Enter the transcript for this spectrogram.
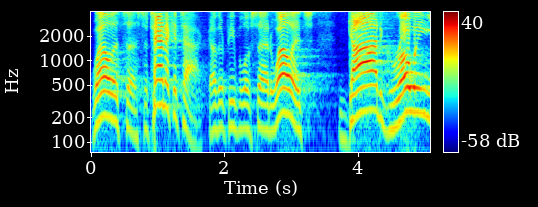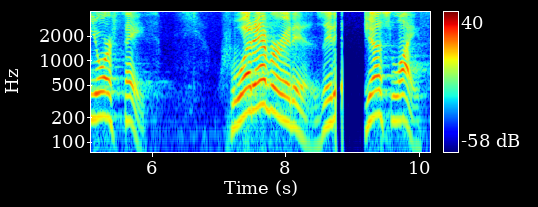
well, it's a satanic attack. Other people have said, well, it's God growing your faith. Whatever it is, it is just life.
